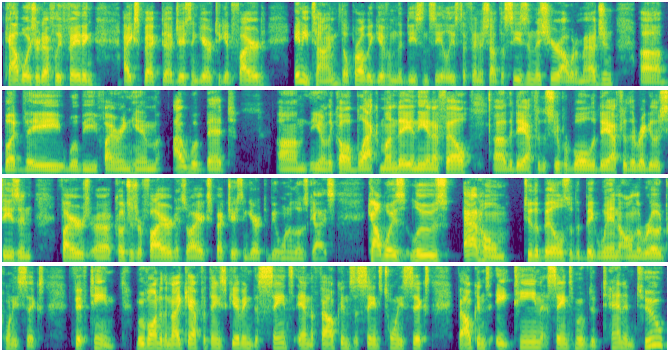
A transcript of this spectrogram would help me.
Cowboys are definitely fading. I expect uh, Jason Garrett to get fired anytime. They'll probably give him the decency at least to finish out the season this year, I would imagine. Uh, but they will be firing him. I would bet um, you know, they call it Black Monday in the NFL, uh, the day after the Super Bowl, the day after the regular season. Fires uh, coaches are fired, so I expect Jason Garrett to be one of those guys. Cowboys lose at home to the Bills with a big win on the road, 26 15. Move on to the nightcap for Thanksgiving. The Saints and the Falcons. The Saints 26, Falcons 18. Saints move to 10 and 2.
